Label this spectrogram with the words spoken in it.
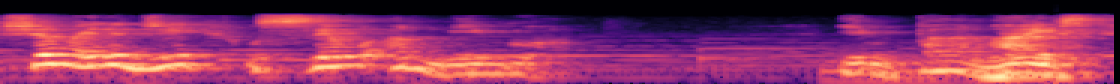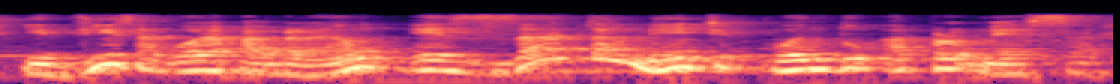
chama ele de o seu amigo. E para mais, e diz agora para Abraão exatamente quando a promessa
